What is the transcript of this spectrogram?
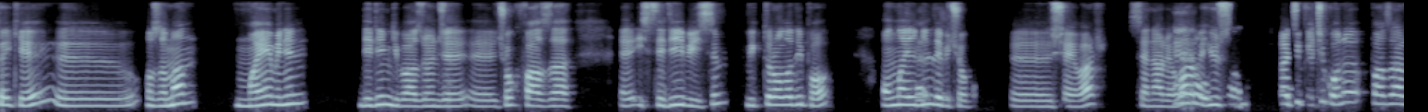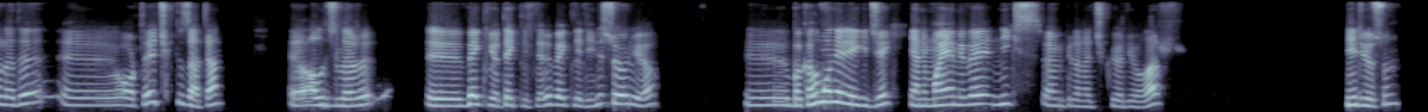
Peki e, o zaman Miami'nin dediğim gibi az önce e, çok fazla e, istediği bir isim Victor Oladipo. Onunla ilgili evet. de birçok e, şey var, senaryo var evet, ve Houston açık açık onu pazarladı, e, ortaya çıktı zaten. E, alıcıları e, bekliyor, teklifleri beklediğini söylüyor. E, bakalım o nereye gidecek? Yani Miami ve Knicks ön plana çıkıyor diyorlar. Ne diyorsun?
